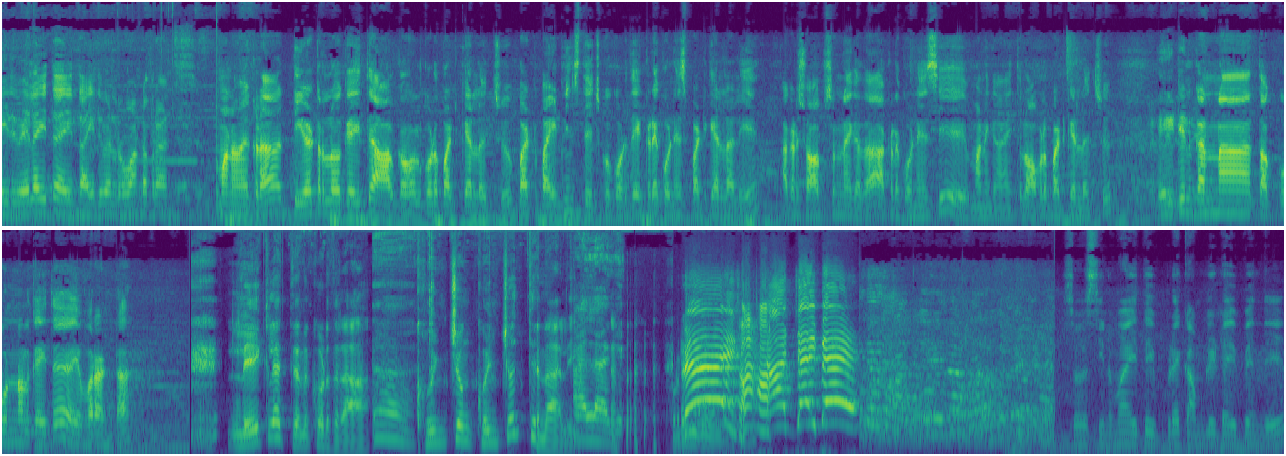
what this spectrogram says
ఐదు వేలు అయితే అయింది ఐదు వేల రువాండా ఫ్రాన్సిస్. మనం ఇక్కడ థియేటర్లోకి అయితే ఆల్కహాల్ కూడా పట్టుకెళ్ళొచ్చు బట్ బయట నుంచి తెచ్చుకోకూడదు. ఇక్కడే కొనేసి పట్టుకెళ్ళాలి. అక్కడ షాప్స్ ఉన్నాయి కదా అక్కడ కొనేసి మనకి అయితే లోపల పట్టుకెళ్ళొచ్చు. ఎయిటీన్ కన్నా తక్కువ ఉన్న వాళ్ళకైతే ఇవ్వరంట. లేకలే తినకూడదురా. కొంచెం కొంచెం తినాలి. సో సినిమా అయితే ఇప్పుడే కంప్లీట్ అయిపోయింది.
